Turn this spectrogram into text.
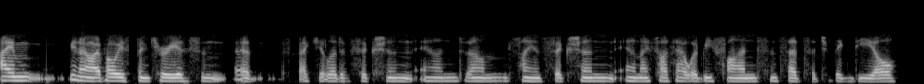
I'm, you know, I've always been curious in at speculative fiction and um, science fiction, and I thought that would be fun since that's such a big deal.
